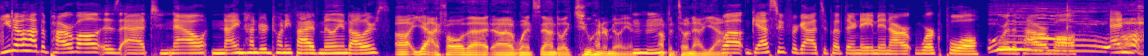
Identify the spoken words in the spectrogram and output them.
You know how the Powerball is at now $925 million? Uh, yeah, I follow that uh, when it's down to like 200 million up until now. Yeah. Well, guess who forgot to put their name in our work pool for the Powerball? And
